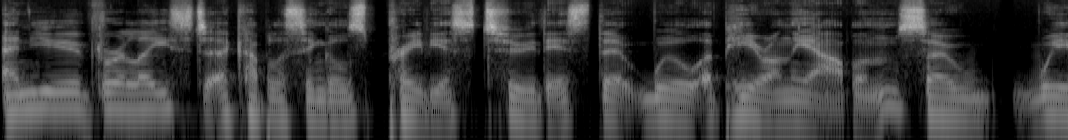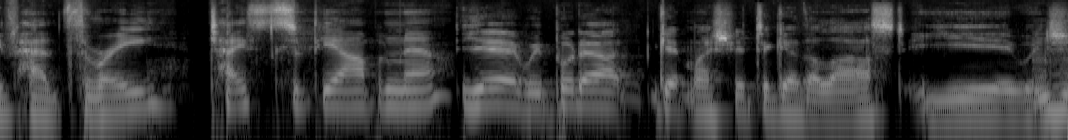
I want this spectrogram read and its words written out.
And you've released a couple of singles previous to this that will appear on the album. So we've had three tastes of the album now. Yeah, we put out Get My Shit Together last year, which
